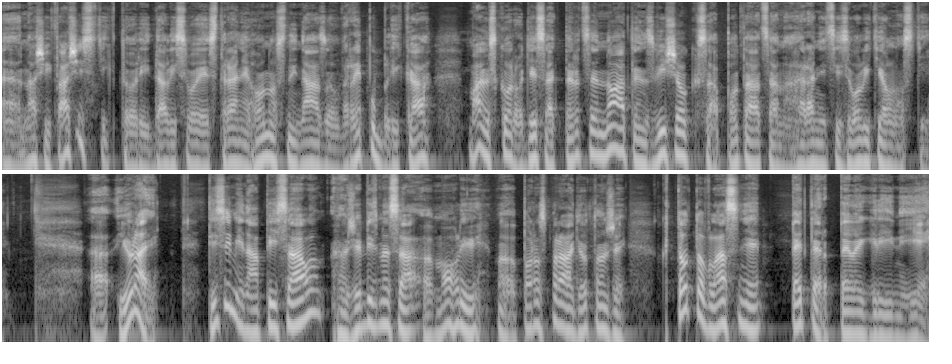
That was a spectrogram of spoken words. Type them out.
E, naši fašisti, ktorí dali svojej strane honosný názov Republika, majú skoro 10%, no a ten zvyšok sa potáca na hranici zvoliteľnosti. E, Juraj, ty si mi napísal, že by sme sa mohli e, porozprávať o tom, že kto to vlastne Peter Pellegrini je.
